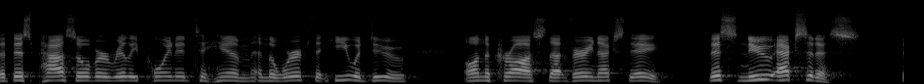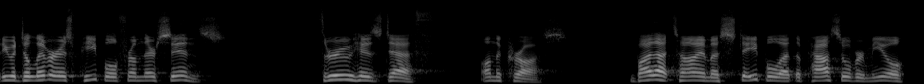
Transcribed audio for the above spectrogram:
that this Passover really pointed to him and the work that he would do on the cross that very next day. This new Exodus, that he would deliver his people from their sins through his death on the cross. By that time, a staple at the Passover meal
